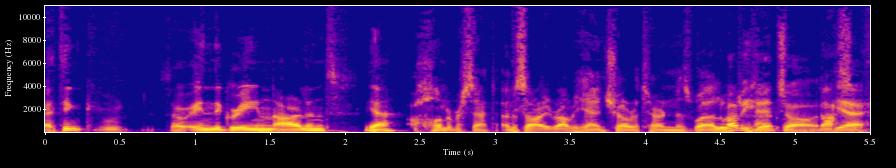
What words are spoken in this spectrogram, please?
I think so. In the green, Ireland, yeah. hundred percent. I'm sorry, Robbie Henshaw returning as well. Robbie Henshaw, massive, yeah,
